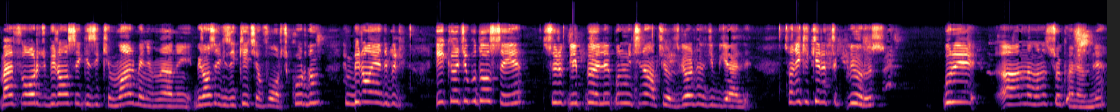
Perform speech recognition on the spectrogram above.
Ben Forge 1.18.2 var benim yani 1.18.2 için Forge kurdum. 1.17.1 İlk önce bu dosyayı sürükleyip böyle bunun içine atıyoruz. Gördüğünüz gibi geldi. Sonra iki kere tıklıyoruz. Burayı anlamanız çok önemli.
